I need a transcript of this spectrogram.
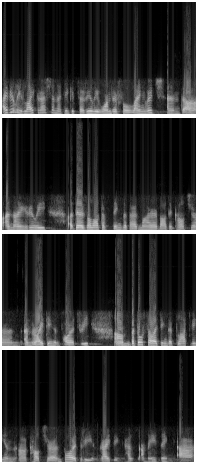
I really like Russian. I think it's a really wonderful language, and uh, and I really uh, there's a lot of things that I admire about the culture and and writing and poetry. Um, but also I think that Latvian uh, culture and poetry and writing has amazing uh,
